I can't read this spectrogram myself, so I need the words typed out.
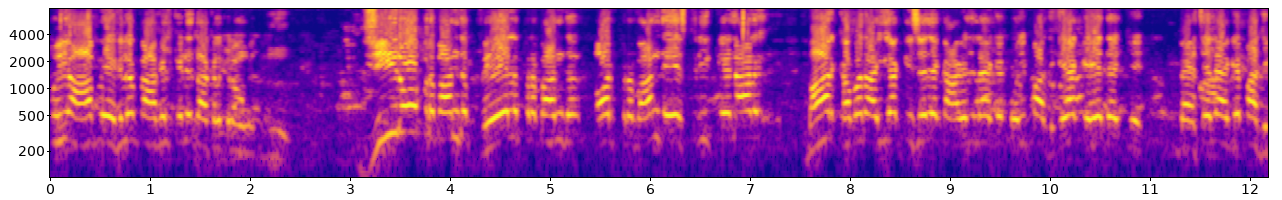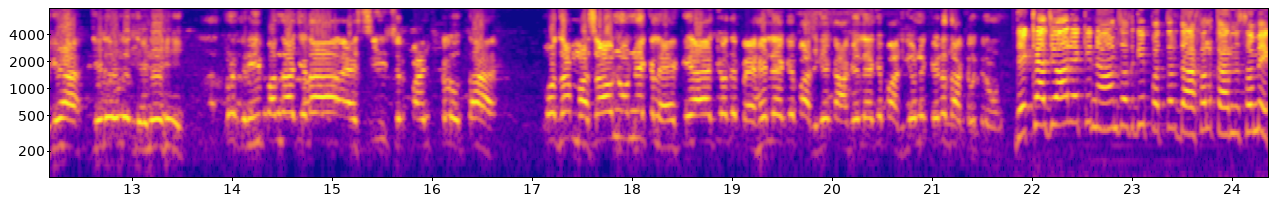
ਤੁਸੀਂ ਆਪ ਵੇਖ ਲਿਓ ਕਾਗਜ਼ ਕਿਹੜੇ ਦਾਖਲ ਕਰਾਉਂਗੇ। ਜ਼ੀਰੋ ਪ੍ਰਬੰਧ ਫੇਲ ਪ੍ਰਬੰਧ ਔਰ ਪ੍ਰਬੰਧ ਇਸ ਤਰੀਕੇ ਨਾਲ ਬਾਹਰ ਖਬਰ ਆਈ ਆ, ਕਿਸੇ ਦੇ ਕਾਗਜ਼ ਲੈ ਕੇ ਕੋਈ ਭੱਜ ਗਿਆ, ਕਿਸੇ ਦੇ ਪੈਸੇ ਲੈ ਕੇ ਭੱਜ ਗਿਆ, ਜਿਹੜੇ ਉਹਨੇ ਦੇਣੇ ਸੀ। ਹੁਣ ਗਰੀਬ ਬੰਦਾ ਜਿਹੜਾ ਐਸਸੀ ਸਰਪੰਚ ਖਲੋਤਾ ਹੈ, ਉਹਦਾ ਮਸਾ ਉਹਨੇ ਇੱਕ ਲੈ ਕੇ ਆਇਆ, ਜੇ ਉਹਦੇ ਪੈਸੇ ਲੈ ਕੇ ਭੱਜ ਗਏ, ਕਾਗਜ਼ ਲੈ ਕੇ ਭੱਜ ਗਏ, ਉਹਨੇ ਕਿਹੜਾ ਦਾਖਲ ਕਰਾਉਣੇ? ਦੇਖਿਆ ਜਾ ਰਿਹਾ ਕਿ ਨਾਮਜ਼ਦਗੀ ਪੱਤਰ ਦਾਖਲ ਕਰਨ ਸਮੇਂ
